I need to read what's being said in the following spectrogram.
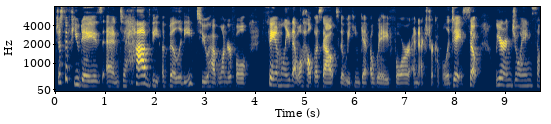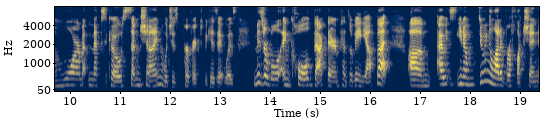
just a few days and to have the ability to have wonderful family that will help us out so that we can get away for an extra couple of days. So, we are enjoying some warm Mexico sunshine, which is perfect because it was miserable and cold back there in Pennsylvania. But um, I was, you know, doing a lot of reflection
